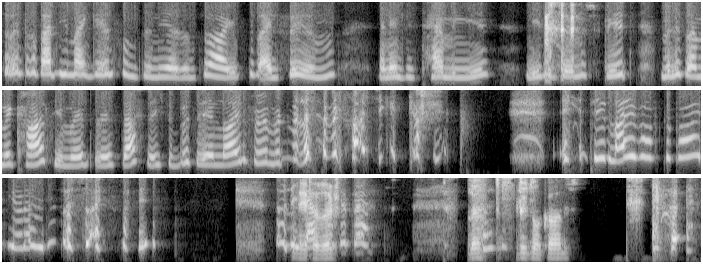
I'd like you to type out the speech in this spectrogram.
Schon interessant, wie mein Gehirn funktioniert. Und zwar gibt es einen Film, der nennt sich Tammy. In diesem Film spielt Melissa McCarthy mit. Und jetzt dachte ich, du bist in den neuen Film mit Melissa McCarthy den Live of the Party oder wie dieser Scheiß heißt. Und ich Nee, hab so läuft- gedacht, Das liegt noch gar nicht.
